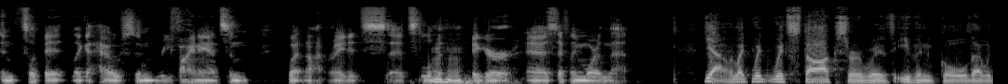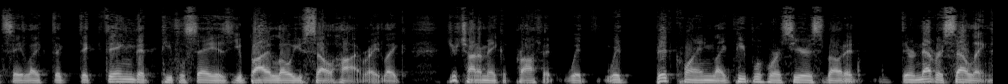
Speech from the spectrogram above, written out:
and flip it like a house and refinance and whatnot, right? It's it's a little bit Mhm. bigger. Uh, it's definitely more than that. Yeah, like with with stocks or with even gold, I would say like the the thing that people say is you buy low, you sell high, right? Like you're trying to make a profit with with Bitcoin. Like people who are serious about it, they're never selling,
